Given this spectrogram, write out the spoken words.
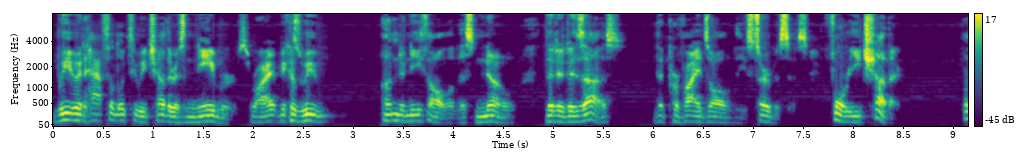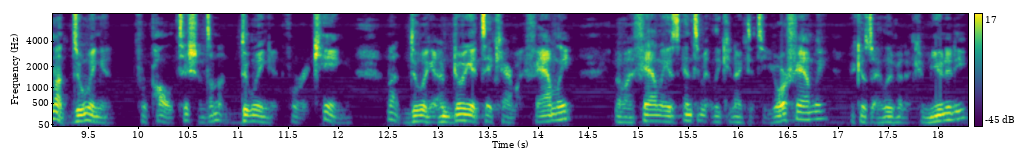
we would have to look to each other as neighbors, right? Because we, underneath all of this, know that it is us that provides all of these services for each other. We're not doing it for politicians. I'm not doing it for a king. I'm not doing it. I'm doing it to take care of my family. Now, my family is intimately connected to your family because I live in a community.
